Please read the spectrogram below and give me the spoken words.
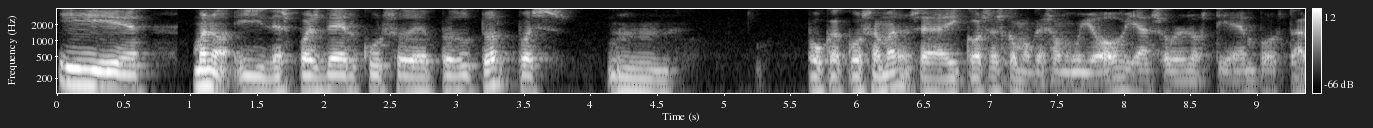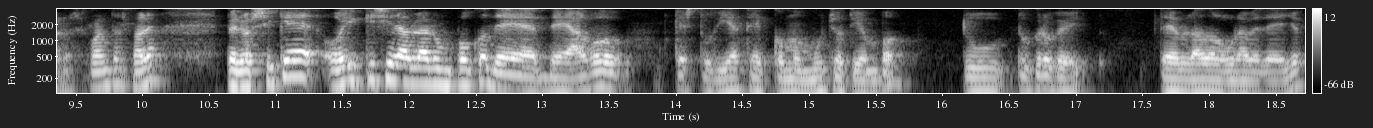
Y bueno, y después del curso de productor, pues mm, poca cosa más. O sea, hay cosas como que son muy obvias sobre los tiempos, tal, no sé cuántas, ¿vale? Pero sí que hoy quisiera hablar un poco de, de algo que estudié hace como mucho tiempo. Tú, tú creo que te he hablado alguna vez de ello.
